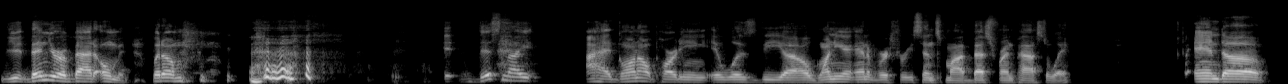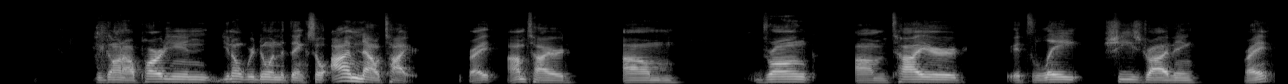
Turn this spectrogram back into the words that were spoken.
you, then you're a bad omen. But um, it, this night I had gone out partying. It was the uh, one year anniversary since my best friend passed away, and uh, we gone out partying. You know, we're doing the thing. So I'm now tired, right? I'm tired. I'm drunk. I'm tired. It's late. She's driving, right?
